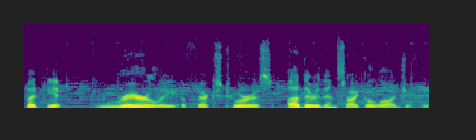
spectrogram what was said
but it rarely affects tourists other than psychologically.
